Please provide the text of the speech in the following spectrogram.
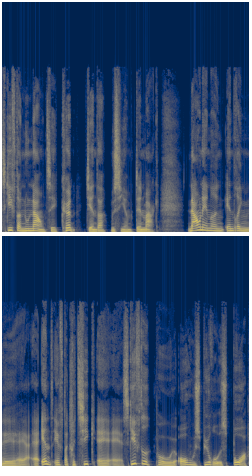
skifter nu navn til Køn Gender Museum Danmark. Navneændringen øh, er endt efter kritik af, skiftet på øh, Aarhus Byråds bord,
